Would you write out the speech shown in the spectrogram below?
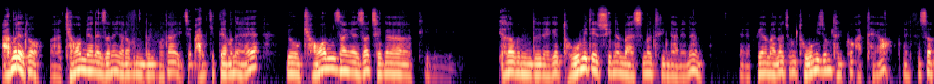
아무래도 어, 경험 면에서는 여러분들보다 이제 많기 때문에 요 경험상에서 제가 그 여러분들에게 도움이 될 수 있는 말씀을 드린다면은 예, 그야말로 좀 도움이 좀 될 것 같아요. 예, 그래서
